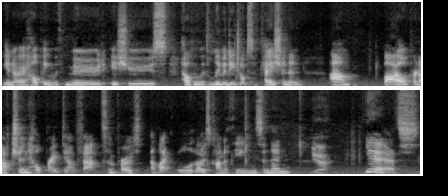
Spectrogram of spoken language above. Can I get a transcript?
you know, helping with mood issues, helping with liver detoxification and um, bile production, help break down fats and protein, like all of those kind of things. And then, Yeah. yeah, it's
